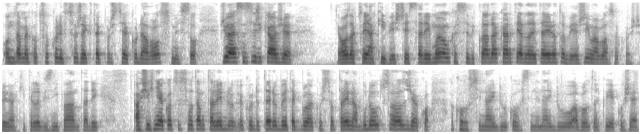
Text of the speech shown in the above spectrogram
on tam jako cokoliv, co řekl, tak prostě jako dávalo smysl. Že jo, já jsem si říkala, že jo, tak to nějaký věště tady. Moje mamka si vykládá karty a tady, tady na to věřím a byla jsem jako ještě nějaký televizní pán tady. A všichni, jako, co jsou tam ptali do, jako do té doby, tak bylo jako, že jsou ptali na budoucnost, že jako, a koho si najdu, koho si nenajdu a bylo to takový jako, že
